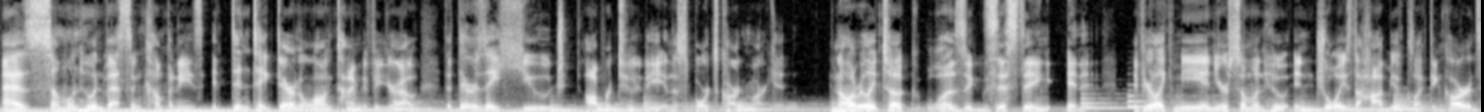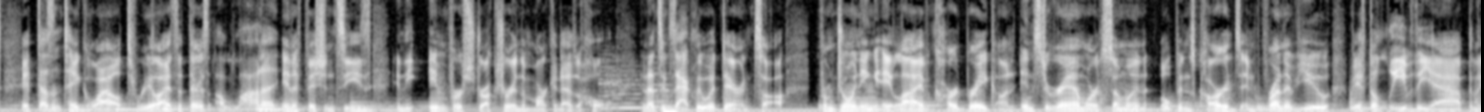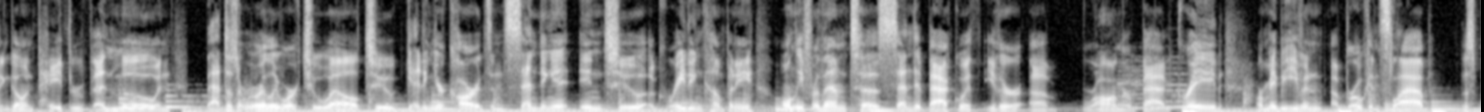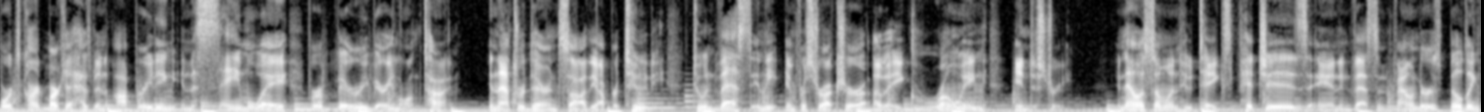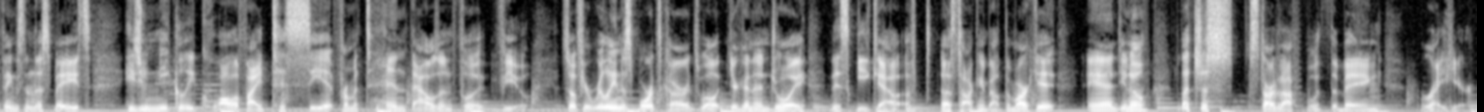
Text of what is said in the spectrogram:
As someone who invests in companies, it didn't take Darren a long time to figure out that there is a huge opportunity in the sports card market. And all it really took was existing in it. If you're like me and you're someone who enjoys the hobby of collecting cards, it doesn't take a while to realize that there's a lot of inefficiencies in the infrastructure in the market as a whole. And that's exactly what Darren saw. From joining a live card break on Instagram where someone opens cards in front of you, but you have to leave the app and then go and pay through Venmo, and that doesn't really work too well, to getting your cards and sending it into a grading company, only for them to send it back with either a wrong or bad grade, or maybe even a broken slab, the sports card market has been operating in the same way for a very, very long time. And that's where Darren saw the opportunity to invest in the infrastructure of a growing industry. And now, as someone who takes pitches and invests in founders building things in the space, he's uniquely qualified to see it from a 10,000 foot view. So, if you're really into sports cards, well, you're going to enjoy this geek out of us talking about the market. And, you know, let's just start it off with the bang right here.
